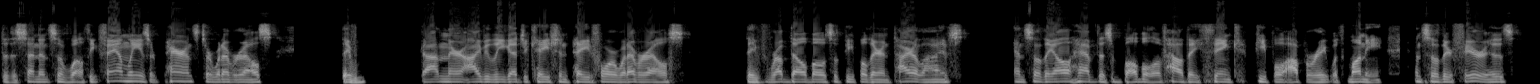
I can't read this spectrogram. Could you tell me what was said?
the descendants of wealthy families or parents or whatever else. They've gotten their Ivy League education paid for, whatever else. They've rubbed elbows with people their entire lives. And so they all have this bubble of how they think people operate with money. And so their fear is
